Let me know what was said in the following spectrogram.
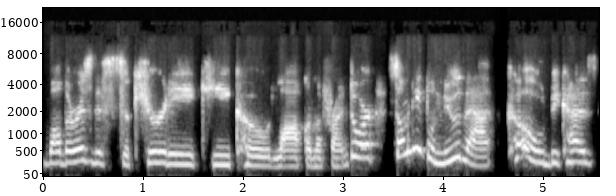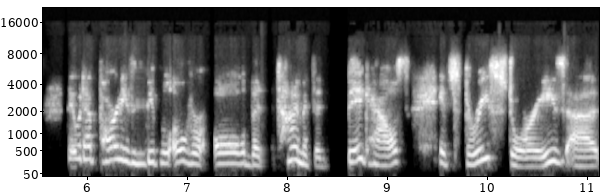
while there is this security key code lock on the front door, some people knew that code because they would have parties and people over all the time. It's a big house. It's three stories. Uh,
